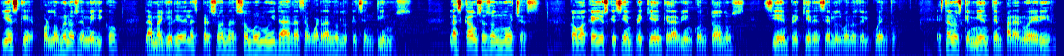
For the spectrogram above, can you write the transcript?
y es que, por lo menos en México, la mayoría de las personas son muy muy dadas a guardarnos lo que sentimos. Las causas son muchas, como aquellos que siempre quieren quedar bien con todos, siempre quieren ser los buenos del cuento. Están los que mienten para no herir,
